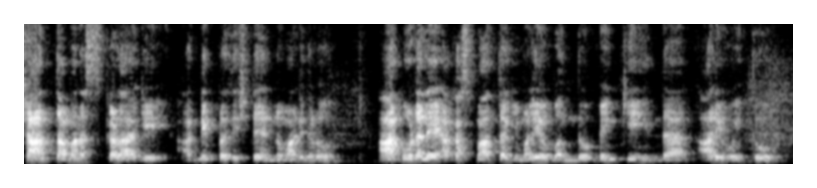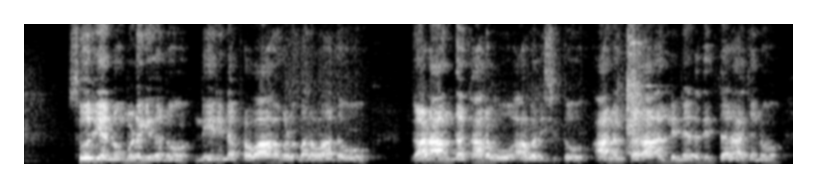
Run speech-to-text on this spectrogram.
ಶಾಂತ ಮನಸ್ಕಳಾಗಿ ಅಗ್ನಿ ಪ್ರತಿಷ್ಠೆಯನ್ನು ಮಾಡಿದಳು. ಆ ಕೂಡಲೇ ಅಕಸ್ಮಾತ್ತಾಗಿ ಮಳೆಯು ಬಂದು ಬೆಂಕಿಯಿಂದ ಆರಿಹೋಯಿತು. ಸೂರ್ಯನು ಮುಳುಗಿದನು. ನೀರಿನ ಪ್ರವಾಹಗಳು ಬಲವಾದವು. ಗಾಢಾಂಧಕಾರವು ಆವರಿಸಿತು. ಆನಂತರ ಅಲ್ಲಿ ನೆರೆದಿದ್ದ ರಾಜನು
